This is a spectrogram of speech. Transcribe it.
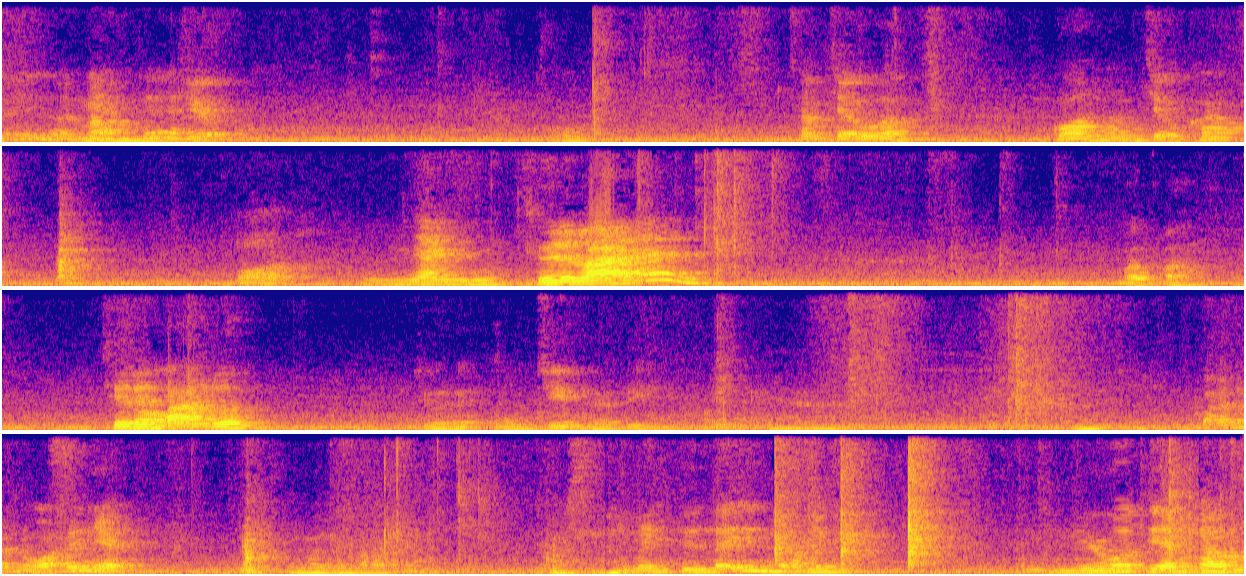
Đấy rồi năm triệu. 5 triệu rồi còn 5 triệu khác. Đó. nhanh chưa đến bán đấy mất vào chưa Đó. bán luôn chưa này u chín rồi đi Bạn nó đỏ thế nhỉ? mình từ nãy mà mình nhiều mua tiền không?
